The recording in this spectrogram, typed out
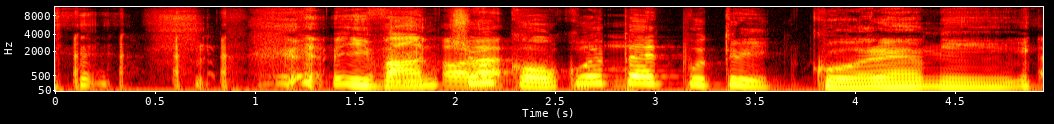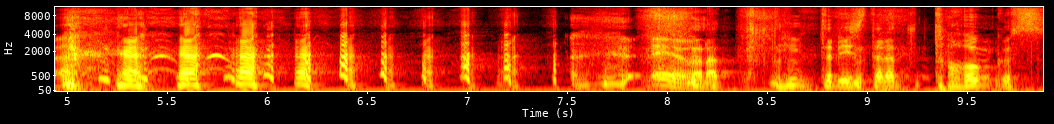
Иванчо, колко е 5 по 3? Корами. Е, брат, 33-то толкова. с-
